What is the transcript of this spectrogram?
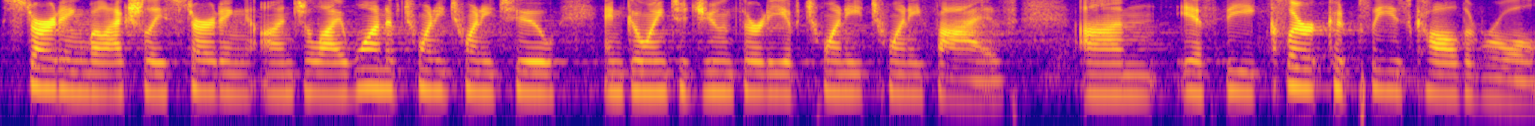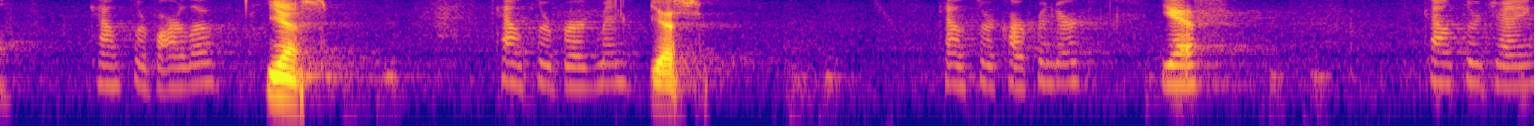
starting, well, actually, starting on July 1 of 2022 and going to June 30 of 2025. Um, If the clerk could please call the roll. Counselor Barlow? Yes. Counselor Bergman? Yes? Counselor Carpenter? Yes. Counselor Dieng?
